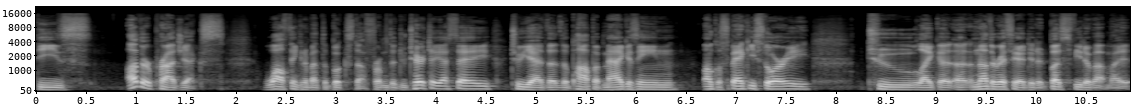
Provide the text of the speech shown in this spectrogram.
these other projects while thinking about the book stuff, from the Duterte essay to yeah, the, the pop-up magazine, Uncle Spanky story, to like a, a- another essay I did at BuzzFeed about my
